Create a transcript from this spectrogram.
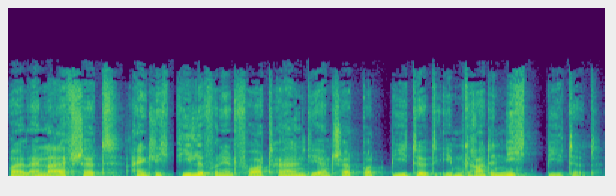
weil ein Live-Chat eigentlich viele von den Vorteilen, die ein Chatbot bietet, eben gerade nicht bietet.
